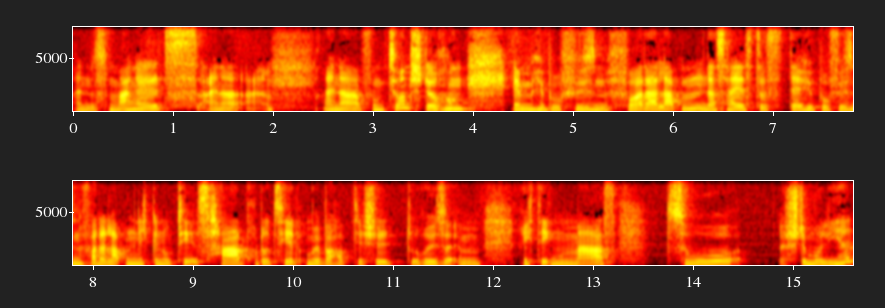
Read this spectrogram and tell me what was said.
eines Mangels, einer, einer Funktionsstörung im Hypophysenvorderlappen. Das heißt, dass der Hypophysenvorderlappen nicht genug TSH produziert, um überhaupt die Schilddrüse im richtigen Maß zu stimulieren.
